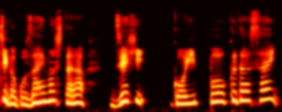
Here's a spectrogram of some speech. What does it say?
地がございましたら、ぜひご一報ください。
